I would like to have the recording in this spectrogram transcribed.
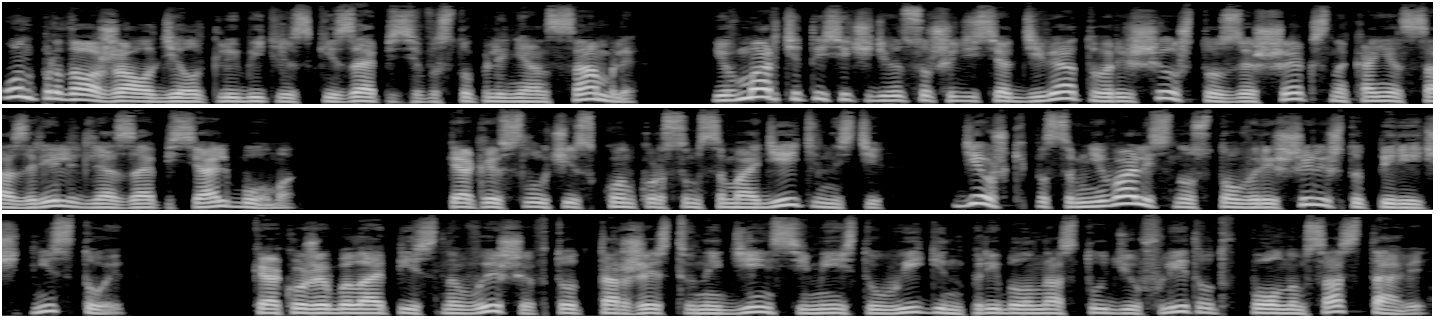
Он продолжал делать любительские записи выступлений ансамбля и в марте 1969 решил, что The Shacks наконец созрели для записи альбома. Как и в случае с конкурсом самодеятельности, девушки посомневались, но снова решили, что перечить не стоит. Как уже было описано выше, в тот торжественный день семейство Уигин прибыло на студию Флитвуд в полном составе.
